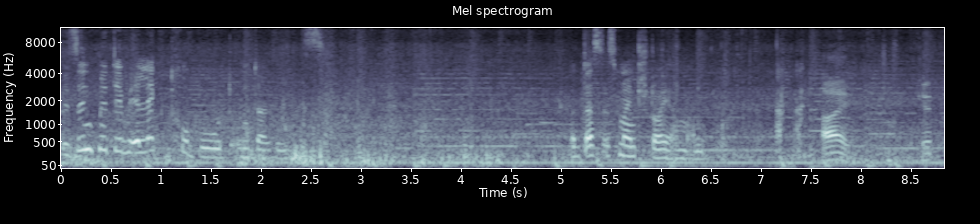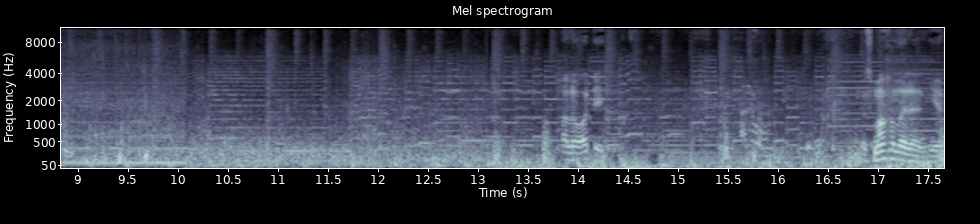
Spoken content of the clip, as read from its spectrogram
Wir sind mit dem Elektroboot unterwegs. Und das ist mein Steuermann. Hi, Captain. Hallo Otti, Hallo, was machen wir denn hier?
